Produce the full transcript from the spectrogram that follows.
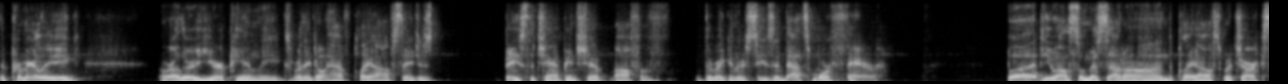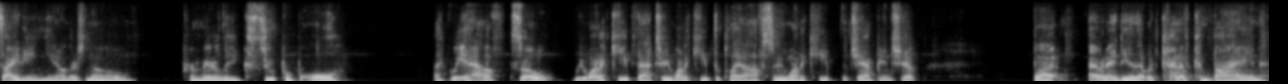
the Premier League or other European leagues where they don't have playoffs, they just base the championship off of the regular season. That's more fair. But you also miss out on the playoffs, which are exciting. You know, there's no Premier League Super Bowl like we have. So we want to keep that too. We want to keep the playoffs and we want to keep the championship but I have an idea that would kind of combine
